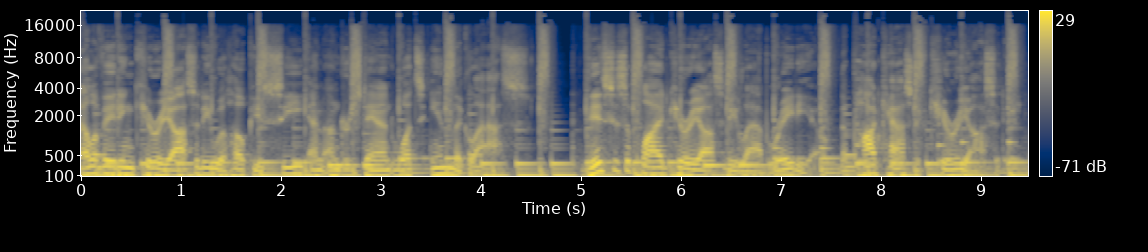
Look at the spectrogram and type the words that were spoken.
Elevating curiosity will help you see and understand what's in the glass. This is Applied Curiosity Lab Radio, the podcast of curiosity.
